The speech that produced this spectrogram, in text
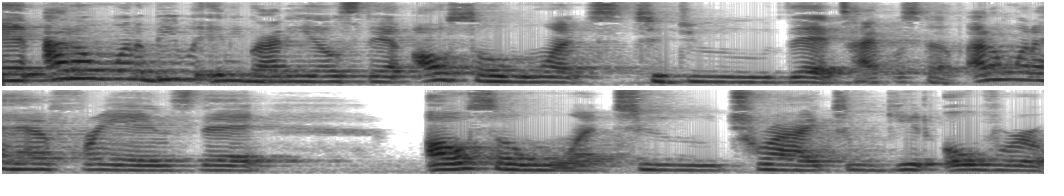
And I don't want to be with anybody else that also wants to do that type of stuff. I don't want to have friends that also want to try to get over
